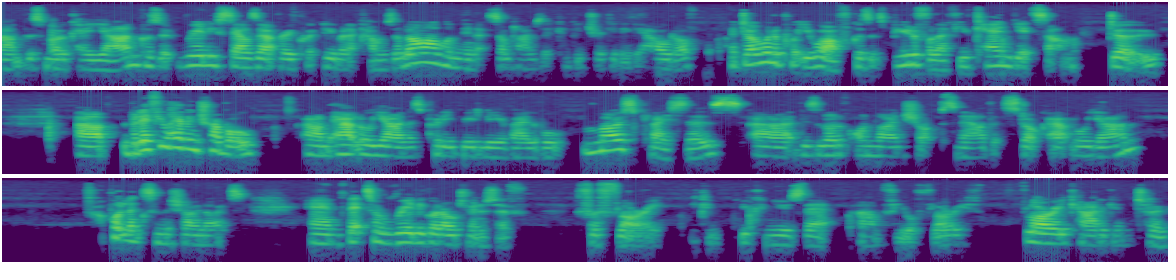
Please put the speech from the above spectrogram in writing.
um, this Moeke yarn because it really sells out very quickly when it comes along and then it, sometimes it can be tricky to get hold of. I don't want to put you off because it's beautiful. If you can get some, do. Uh, but if you're having trouble, um, Outlaw Yarn is pretty readily available. Most places, uh, there's a lot of online shops now that stock Outlaw Yarn. I'll put links in the show notes, and that's a really good alternative for Florrie. You can you can use that um, for your Florrie Florrie cardigan too.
